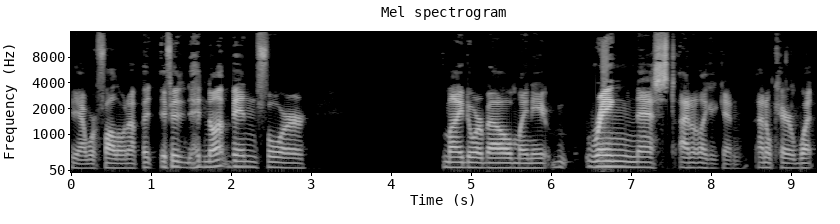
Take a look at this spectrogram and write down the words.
yeah, we're following up. But if it had not been for my doorbell, my name, ring, Nest, I don't like again. I don't care what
